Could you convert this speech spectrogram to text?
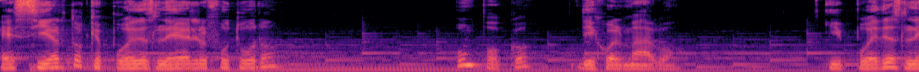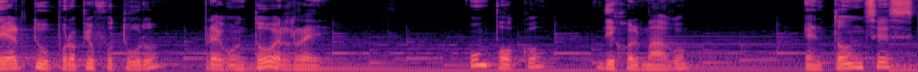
¿Es cierto que puedes leer el futuro? Un poco, dijo el mago. ¿Y puedes leer tu propio futuro? preguntó el rey. Un poco, dijo el mago. Entonces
